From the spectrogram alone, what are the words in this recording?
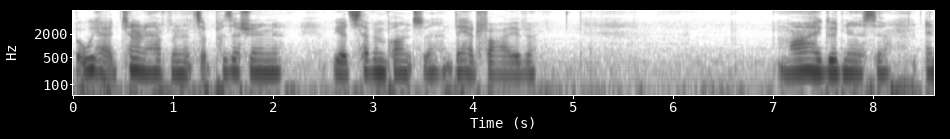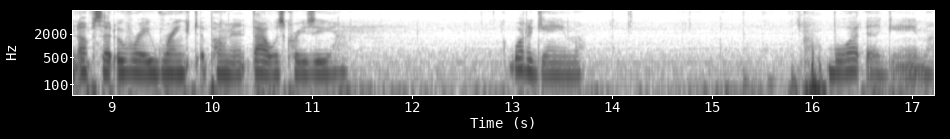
But we had 10 and a half minutes of possession. We had seven punts. They had five. My goodness. An upset over a ranked opponent. That was crazy. What a game. What a game.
